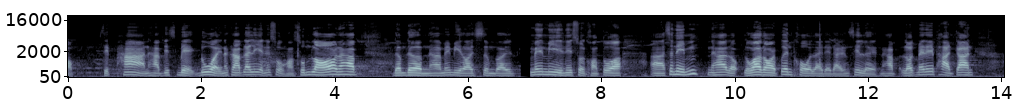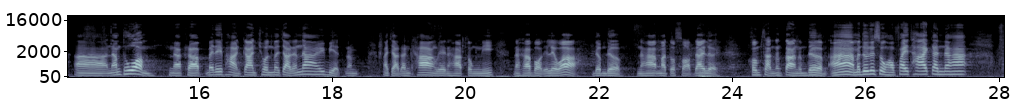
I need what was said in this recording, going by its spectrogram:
อบ 15 นะครับ ดิสเบรกด้วยนะครับ รายละเอียดในส่วนของซุ้มล้อนะครับ เดิมๆนะฮะ ไม่มีรอยซึมรอย ไม่มีในส่วนของตัว สนิมนะฮะหรือว่ารอยเปื้อนโคลนอะไรใด ๆ ทั้งสิ้นเลยนะครับรถไม่ได้ผ่านการน้ำท่วมนะครับไม่ได้ผ่านการชนมาจากด้านหน้าให้เบียดมาจากด้านข้างเลยนะฮะตรงนี้นะครับบอกได้เลยว่าเดิมๆนะฮะมาตรวจสอบได้เลยคมสันต่างๆเดิมๆอ่ามาดูในส่วนของไฟท้ายกันนะฮะไฟ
